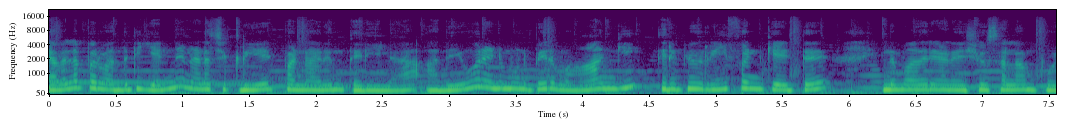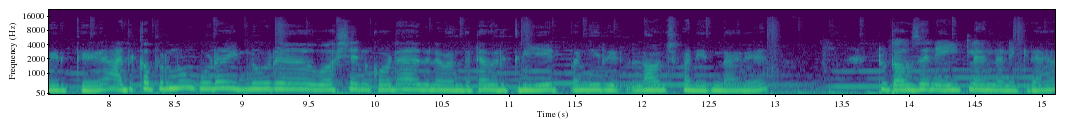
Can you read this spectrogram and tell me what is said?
டெவலப்பர் வந்துட்டு என்ன நினச்சி க்ரியேட் பண்ணாருன்னு தெரியல. அதையும் ரெண்டு மூணு பேர் வாங்கி திருப்பியும் ரீஃபண்ட் கேட்டு இந்த மாதிரியான இஷ்யூஸ் எல்லாம் போயிருக்கு. அதுக்கப்புறமும் கூட இன்னொரு வேர்ஷன் கூட அதில் வந்துட்டு அவர் க்ரியேட் பண்ணி லான்ச் பண்ணியிருந்தாரு டூ தௌசண்ட் எயிட்லன்னு நினைக்கிறேன்.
